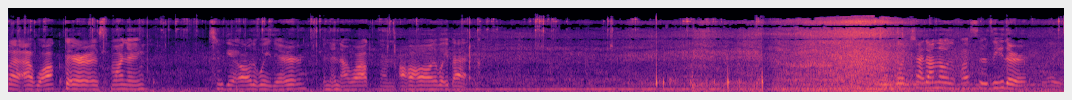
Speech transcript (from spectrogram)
But I walked there this morning to get all the way there, and then I walked and all the way back. Which I don't know the buses either. Like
